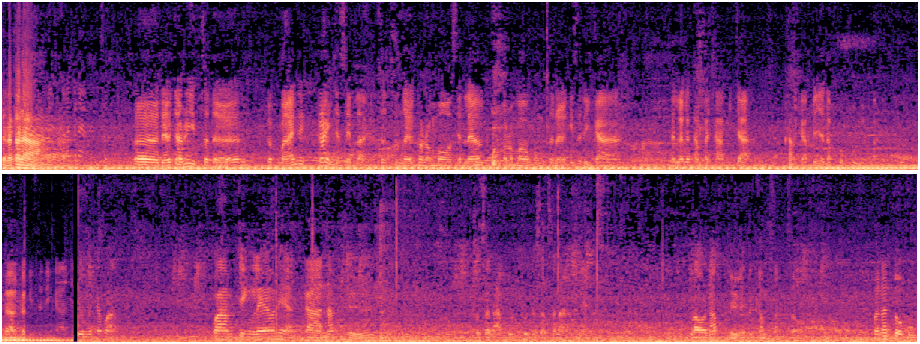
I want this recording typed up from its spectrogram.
กรกฎาเออเดี๋ยวจะรีบเสนอกฎหมายเนี่ยใกล้จะเสร็จแล้วเสนอครมเสร็จแล้วครมคงเสนอกฤษฎีกา เสร็จแล้วก็ทำประชาพิจารณ์นะครับเดี๋ยวจะทำควบคู่กันไปก็กับกฤษฎีกาลืมนะครับว่า ความจริงแล้วเนี่ยการนับถือศาสนาพุทธพุทธศาสนาเนี่ยเรานับถือกันที่คำสั่งสอนเพราะนั้นตัวบุค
